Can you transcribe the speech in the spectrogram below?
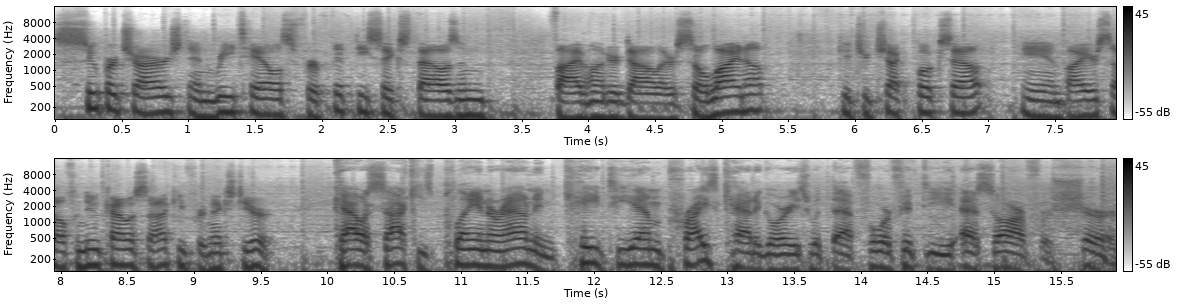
supercharged, and retails for fifty six thousand five hundred dollars. So line up, get your checkbooks out, and buy yourself a new Kawasaki for next year. Kawasaki's playing around in KTM price categories with that 450 SR for sure.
